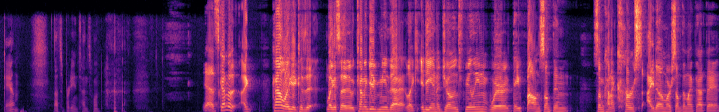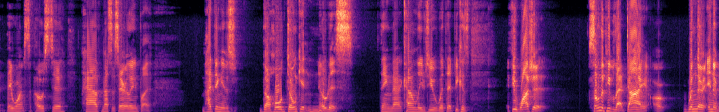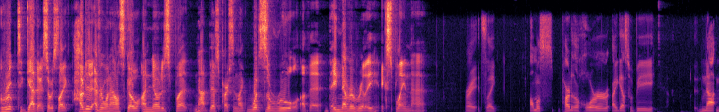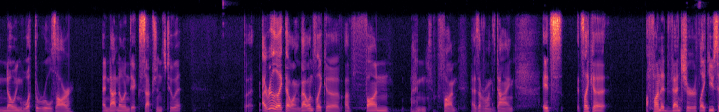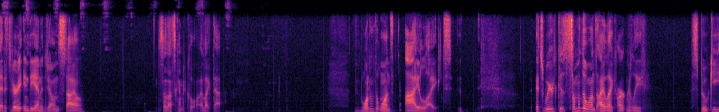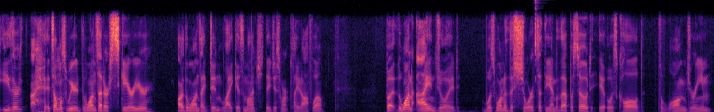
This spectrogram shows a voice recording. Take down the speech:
Damn. That's a pretty intense one. Yeah, it's kind of I kind of like it because it, like I said, it kind of gave me that like Indiana Jones feeling where they found something, some kind of cursed item or something like that that they weren't supposed to have necessarily. But my thing is the whole don't get noticed thing that kind of leaves you with it because if you watch it, some of the people that die are when they're in a group together. So it's like, how did everyone else go unnoticed, but not this person? Like, what's the rule of it? They never really explain that. Right. It's like almost part of the horror, I guess, would be not knowing what the rules are and not knowing the exceptions to it. But I really like that one. That one's like a, a fun and fun as everyone's dying. It's it's like a a fun adventure, like you said. It's very Indiana Jones style. So that's kind of cool. I like that. One of the ones I liked. It's weird because some of the ones I like aren't really spooky either. It's almost weird. The ones that are scarier are the ones I didn't like as much. They just weren't played off well. But the one I enjoyed was one of the shorts at the end of the episode. It was called The Long Dream.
